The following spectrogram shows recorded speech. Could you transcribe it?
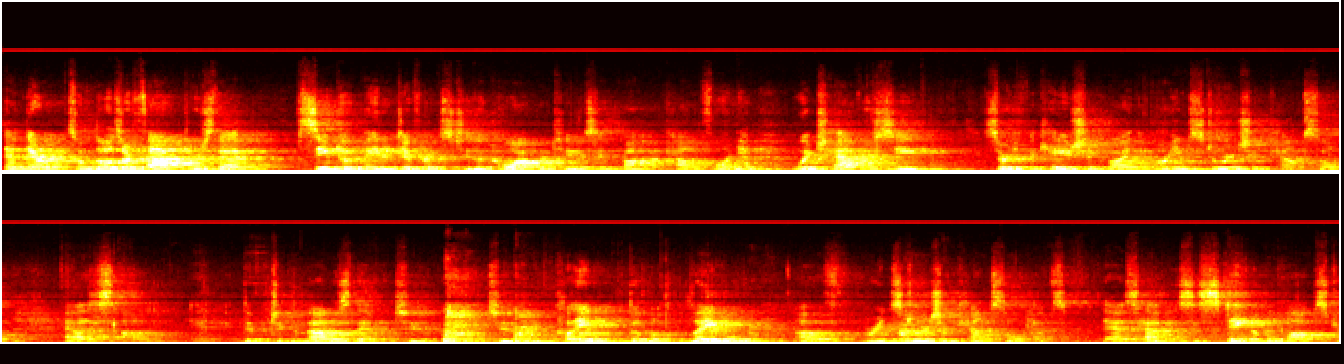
And there, so those are factors that seem to have made a difference to the cooperatives in Baja California, which have received certification by the Marine Stewardship Council as um, which allows them to, to claim the label of Marine Stewardship Council as, as having sustainable lobster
